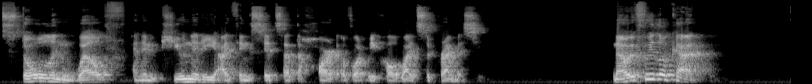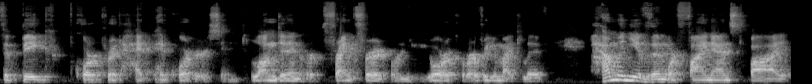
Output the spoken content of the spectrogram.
stolen wealth and impunity, I think, sits at the heart of what we call white supremacy. Now, if we look at the big corporate head- headquarters in London or Frankfurt or New York or wherever you might live, how many of them were financed by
